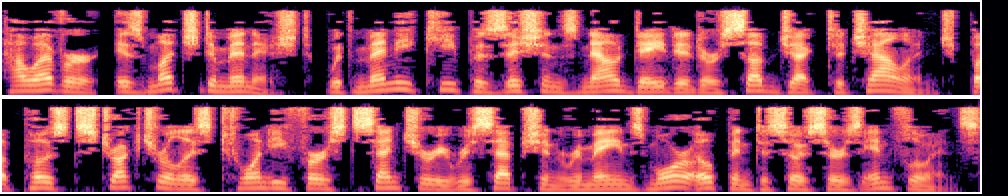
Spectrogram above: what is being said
however, is much diminished, with many key positions now dated or subject to challenge, but post-structuralist 21st century reception remains more open to Saussure's influence.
